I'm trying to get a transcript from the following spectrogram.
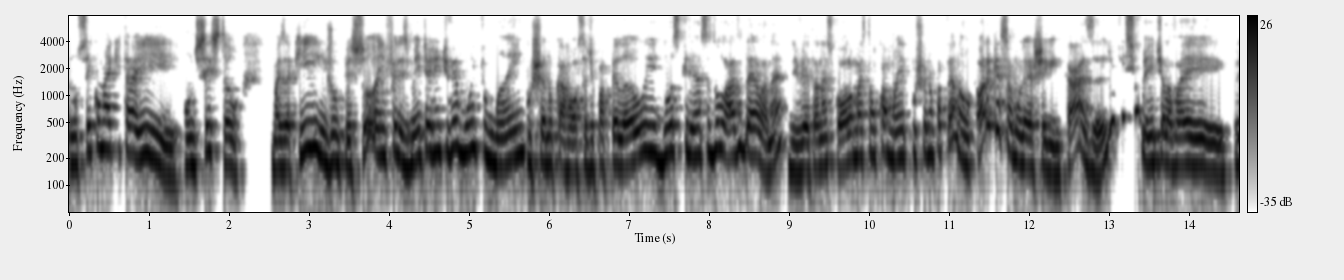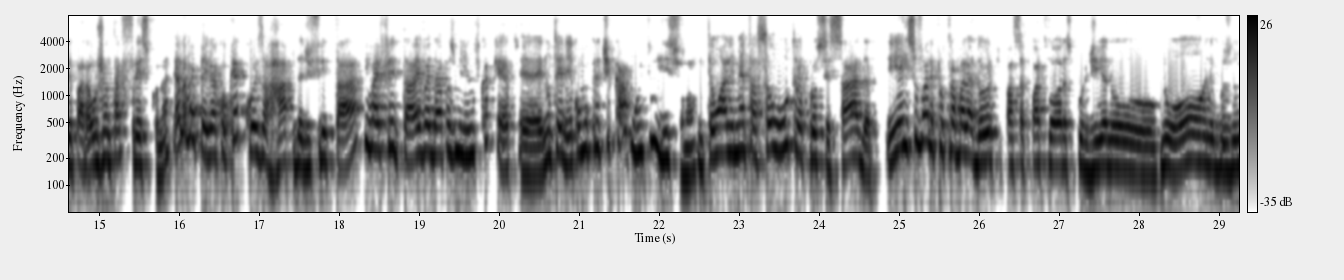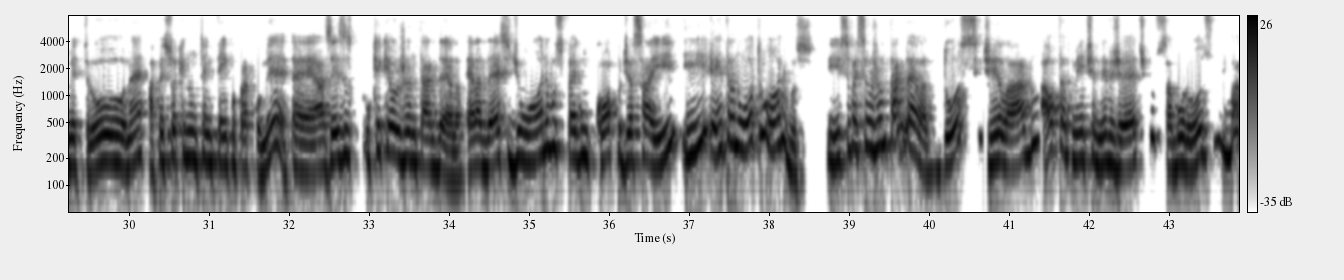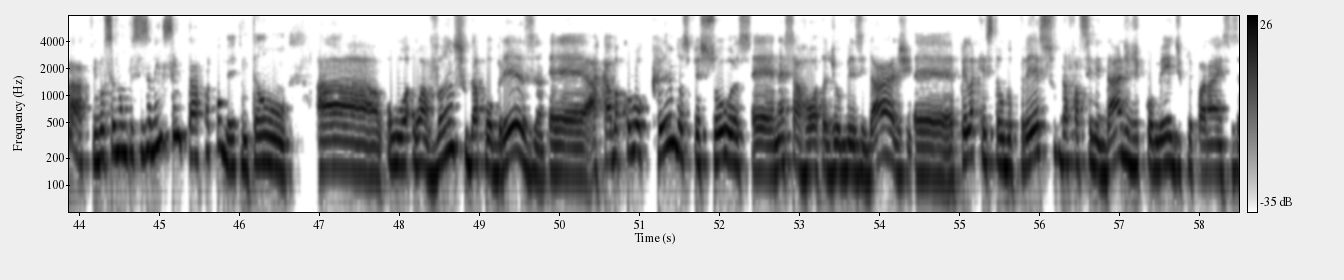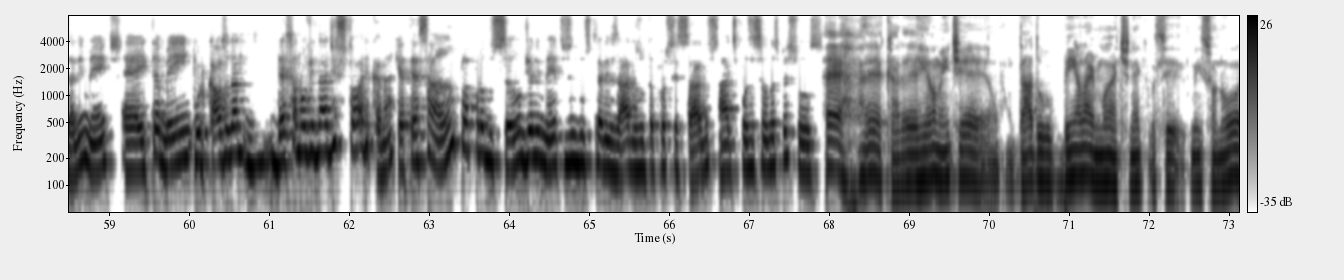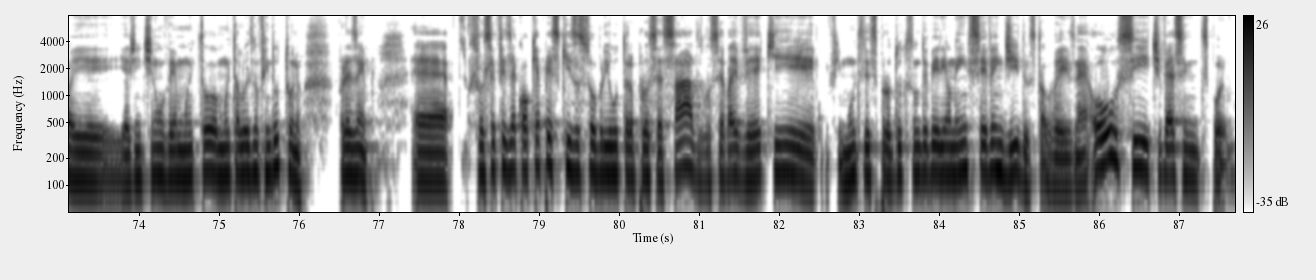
não sei como é que está aí, onde vocês estão, mas aqui em João Pessoa, infelizmente, a gente vê muito mãe puxando carroça de papelão e duas crianças do lado dela, né? Devia estar na escola, mas estão com a mãe puxando papelão. A hora que essa mulher chega em casa, dificilmente ela vai preparar um jantar fresco, né? Ela vai pegar qualquer coisa rápida de fritar e vai fritar e vai dar para os meninos ficar quietos. É, não tem nem como criticar muito isso, né? Então a alimentação ultraprocessada, e isso vale para o trabalhador que passa quatro horas por dia no, no ônibus, no metrô, né? A pessoa que não tem tempo para comer, é, às vezes, o que, que é o jantar dela? Ela desce de um ônibus, pega um copo de açaí e entra no outro ônibus. E isso vai ser o jantar dela. Doce, gelado, altamente energético, saboroso e barato. E você não precisa nem sentar para comer. Então, a, o, o, avanço da pobreza é, acaba colocando as pessoas é, nessa rota de obesidade é, pela questão do preço, da facilidade de comer, de preparar esses alimentos é, e também por causa da, dessa novidade histórica, né? que é ter essa ampla produção de alimentos industrializados, ultraprocessados à disposição das pessoas. É, cara, é, realmente é um dado bem alarmante, né, que você mencionou e, e a gente não vê muito, muita luz no fim do túnel. Por exemplo, é, se você fizer qualquer pesquisa sobre ultraprocessados, você vai ver que, enfim, muitos desses produtos não deveriam nem ser vendidos, talvez, né? Ou se tivessem,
